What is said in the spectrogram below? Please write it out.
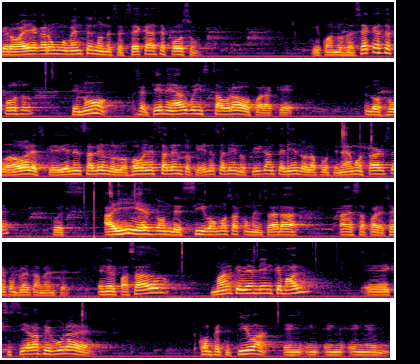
pero va a llegar un momento en donde se seca ese pozo. Y cuando se seca ese pozo, si no se tiene algo instaurado para que los jugadores que vienen saliendo, los jóvenes talentos que vienen saliendo, sigan teniendo la oportunidad de mostrarse, pues ahí es donde sí vamos a comenzar a, a desaparecer completamente. En el pasado, mal que bien, bien que mal, eh, existía la figura competitiva en, en- en- en-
